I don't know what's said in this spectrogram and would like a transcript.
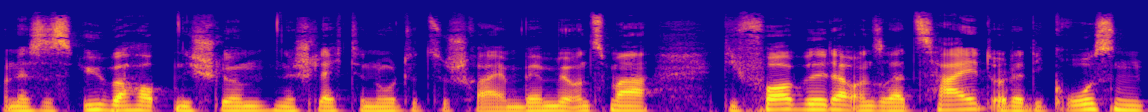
Und es ist überhaupt nicht schlimm, eine schlechte Note zu schreiben. Wenn wir uns mal die Vorbilder unserer Zeit oder die großen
